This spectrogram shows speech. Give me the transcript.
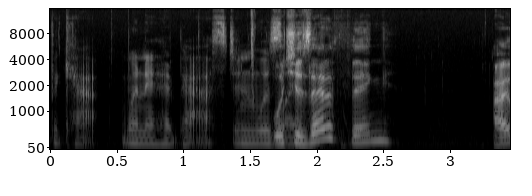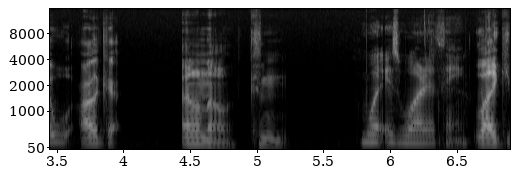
the cat when it had passed and was Which like, is that a thing? I like I don't know. Can what is what a thing. like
